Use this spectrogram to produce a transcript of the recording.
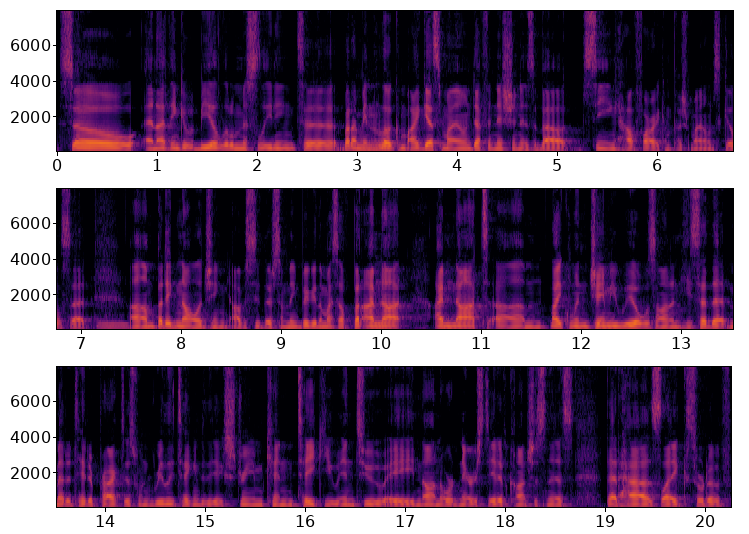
So, and I think it would be a little misleading to, but I mean, look, I guess my own definition is about seeing how far I can push my own skill set, um, but acknowledging obviously there's something bigger than myself. But I'm not, I'm not um, like when Jamie Wheal was on and he said that meditative practice, when really taken to the extreme, can take you into a non-ordinary state of consciousness that has like sort of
